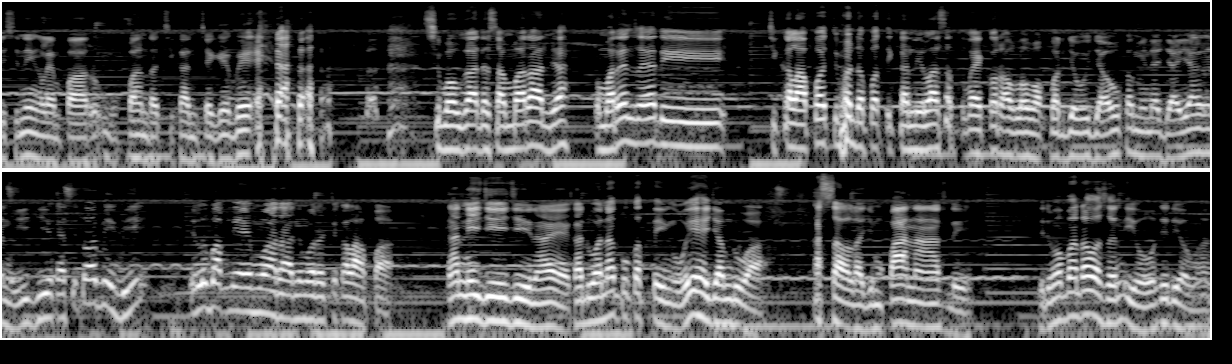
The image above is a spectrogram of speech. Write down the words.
di sini ngelempar umpan racikan CGB Semoga ada sambaran ya. Kemarin saya di Cikalapa cuma dapat ikan nila satu ekor. Allah Akbar jauh-jauh ke Minajaya kan hiji. Kasih tuh bibi di lebak nih muara nih muara Cikalapa kan hiji hiji nah eh. Kedua aku keting. Wih jam 2 kasal dah jam panas deh jadi mau rawasan iyo di dia mah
